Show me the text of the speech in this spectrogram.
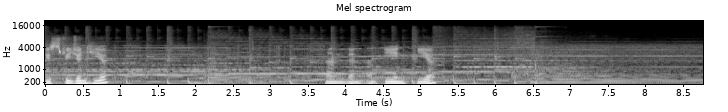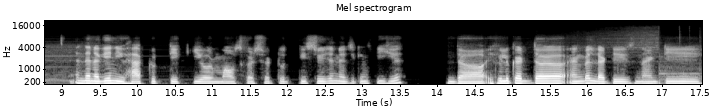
this region here. And then again here and then again you have to take your mouse cursor to this region. As you can see here the if you look at the angle that is 90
